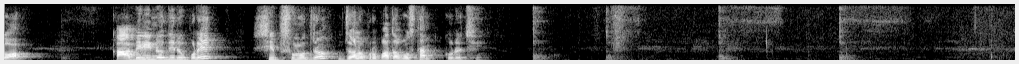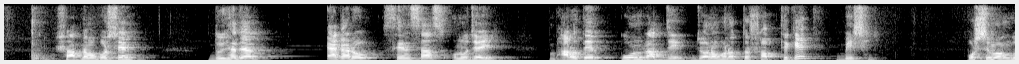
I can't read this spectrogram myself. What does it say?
গ। কাবেরী নদীর উপরে শিব সমুদ্র জলপ্রপাত অবস্থান করেছে। সাত নম্বর কোশ্চেন দুই হাজার এগারো সেন্সাস অনুযায়ী ভারতের কোন রাজ্যে জনঘনত্ব সব থেকে বেশি? পশ্চিমবঙ্গ,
